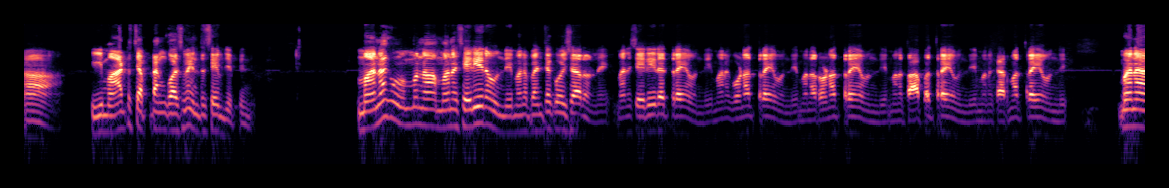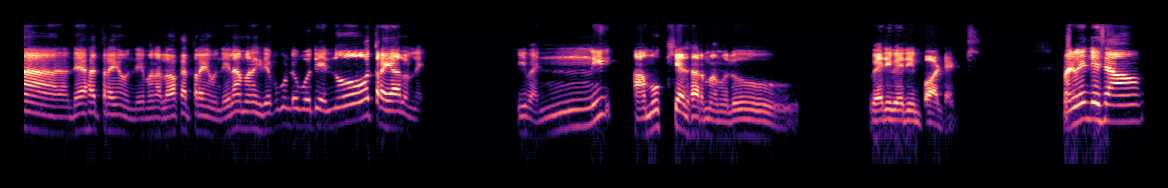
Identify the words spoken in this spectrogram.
ఆ ఈ మాట చెప్పడం కోసమే ఇంతసేపు చెప్పింది. మనకు మన మన శరీరం ఉంది మన పంచకోశాలు ఉన్నాయి మన శరీరత్రయం ఉంది మన గుణత్రయం ఉంది మన రుణత్రయం ఉంది మన తాపత్రయం ఉంది మన కర్మత్రయం ఉంది మన దేహత్రయం ఉంది మన లోకత్రయం ఉంది. ఇలా మనకి చెప్పుకుంటూ పోతే ఎన్నో త్రయాలు ఉన్నాయి. ఇవన్నీ అముఖ్య ధర్మములు. వెరీ వెరీ ఇంపార్టెంట్ మనం ఏం చేసాం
